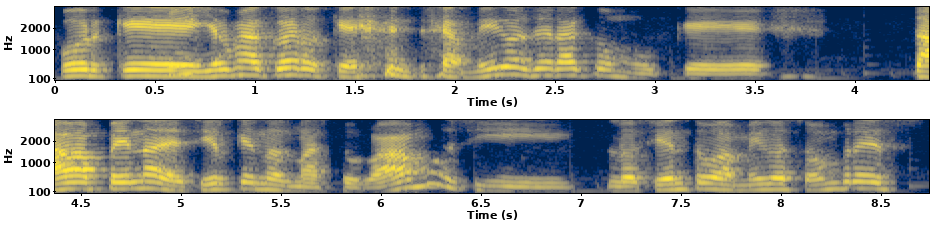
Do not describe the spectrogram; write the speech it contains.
Porque yo me acuerdo que entre amigos era como que daba pena decir que nos masturbamos y lo siento amigos hombres,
